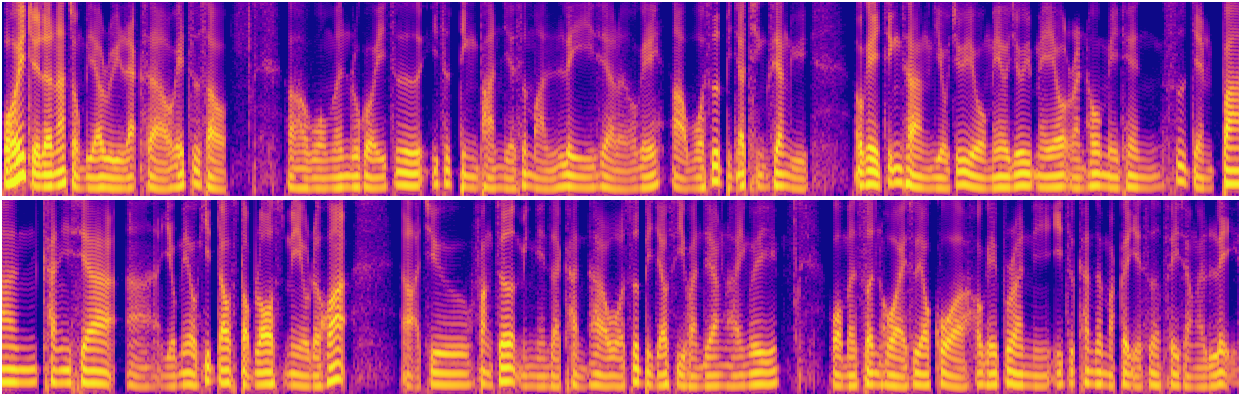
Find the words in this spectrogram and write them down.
我会觉得那种比较 relax 啊，OK，至少啊，我们如果一直一直盯盘也是蛮累一下的，OK，啊，我是比较倾向于 OK，经常有就有，没有就没有，然后每天四点半看一下啊，有没有 hit 到 stop loss，没有的话。啊，就放这，明年再看它。我是比较喜欢这样的，因为我们生活还是要过啊。OK，不然你一直看着马克也是非常的累。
